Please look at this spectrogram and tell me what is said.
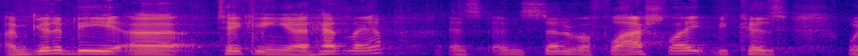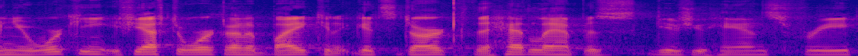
I'm going to be uh, taking a headlamp as, instead of a flashlight because when you're working, if you have to work on a bike and it gets dark, the headlamp is, gives you hands-free.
